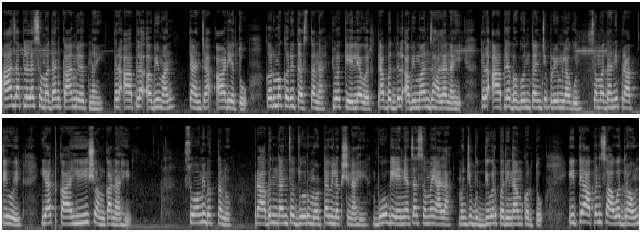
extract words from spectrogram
आज आपल्याला समाधान का मिळत नाही? तर आपला अभिमान त्यांच्या आड येतो. कर्म करीत असताना किंवा केल्यावर त्याबद्दल अभिमान झाला नाही. तर आपल्या भगवंतांचे प्रेम लागून समाधानी प्राप्ती होईल यात काहीही शंका नाही. स्वामी भक्तांनो प्राबंधांचा जोर मोठा विलक्षण आहे. भोग येण्याचा समय आला म्हणजे बुद्धीवर परिणाम करतो. इथे आपण सावध राहून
